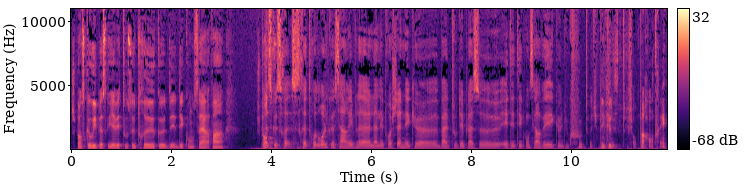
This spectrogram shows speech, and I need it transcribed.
Je pense que oui, parce qu'il y avait tout ce truc des, des concerts. Enfin, je pense. Parce que ce serait, ce serait trop drôle que ça arrive la- l'année prochaine et que bah, toutes les places aient été conservées et que du coup, toi, tu peux que- toujours pas rentrer.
